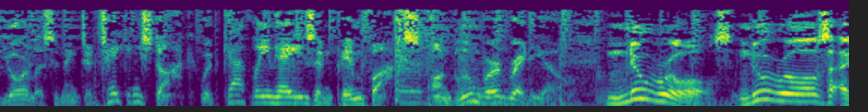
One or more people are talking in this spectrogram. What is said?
You're listening to Taking Stock with Kathleen Hays and Pimm Fox on Bloomberg Radio. New rules. New rules uh,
